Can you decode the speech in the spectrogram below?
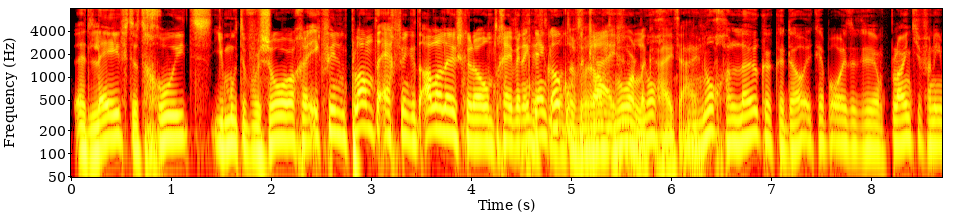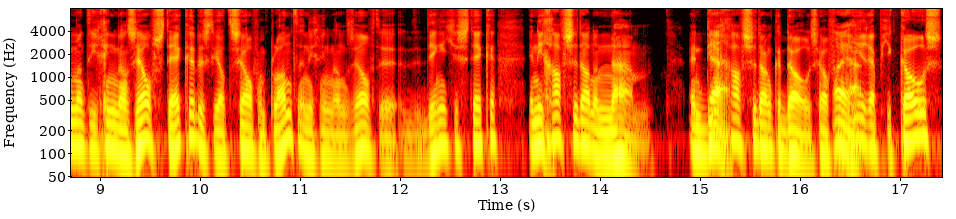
Het leeft, het groeit, je moet ervoor zorgen. Ik vind planten echt vind ik het allerleukste cadeau om te geven. En ik Geeft denk ook om iemand te verantwoordelijkheid nog, eigenlijk. nog een leuker cadeau. Ik heb ooit een keer een plantje van iemand die ging dan zelf stekken. Dus die had zelf een plant en die ging dan zelf de, de dingetjes stekken. En die gaf ze dan een naam. En die Ja. gaf ze dan cadeau. Zo van Oh ja. hier heb je Koos.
